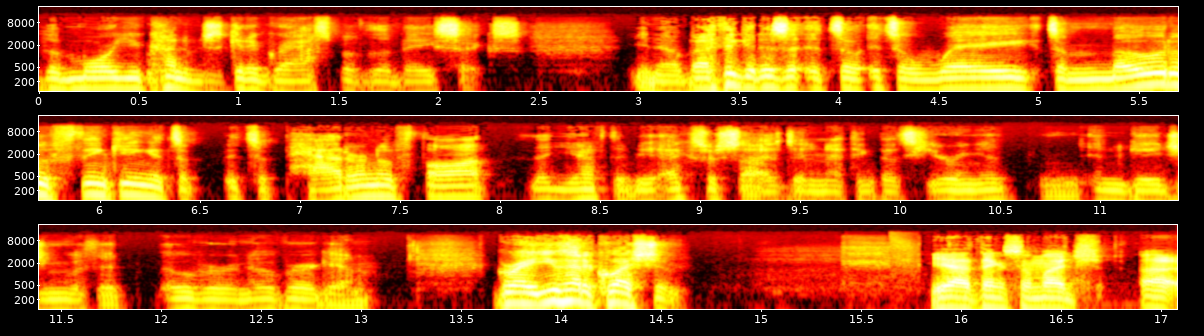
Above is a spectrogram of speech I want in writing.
the more you kind of just get a grasp of the basics you know but i think it is a, it's a it's a way it's a mode of thinking. It's a it's a pattern of thought that you have to be exercised in and i think that's hearing it and engaging with it over and over again. Great you had a question. Yeah thanks so much. Uh,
